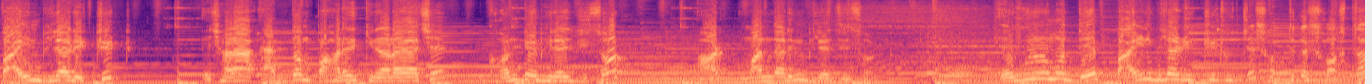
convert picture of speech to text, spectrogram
পাইন ভিলা রিট্রিট এছাড়া একদম পাহাড়ের কিনারায় আছে ঘন্টে ভিলেজ রিসর্ট আর মান্দারিন ভিলেজ রিসর্ট এগুলোর মধ্যে পাইন ভিলা রিট্রিট হচ্ছে সব থেকে সস্তা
